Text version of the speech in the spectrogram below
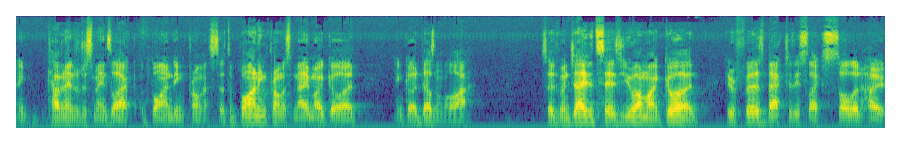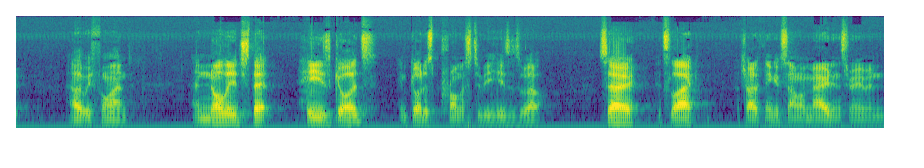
and covenantal just means like a binding promise. So, it's a binding promise made by God, and God doesn't lie. So, when David says, You are my God, he refers back to this like solid hope uh, that we find and knowledge that He is God's and God has promised to be His as well. So it's like I try to think of someone married in this room, and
